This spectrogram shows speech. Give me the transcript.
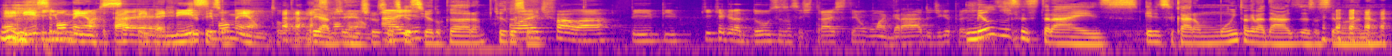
É um nesse filme, momento, tá, Pepe? É nesse Difícil. momento. É nesse Obrigado, momento. gente. Eu tinha Aí- esquecido, cara. Tinha esquecido. Pode falar, Pepe, que, que agradou os seus ancestrais? Se tem algum agrado, diga pra gente. Meus ancestrais, eles ficaram muito agradados essa semana.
